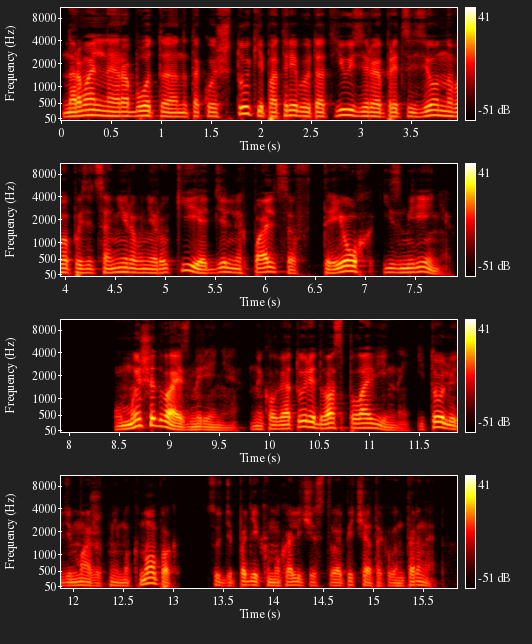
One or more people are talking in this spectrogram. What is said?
Нормальная работа на такой штуке потребует от юзера прецизионного позиционирования руки и отдельных пальцев в трех измерениях. У мыши два измерения, на клавиатуре два с половиной, и то люди мажут мимо кнопок, судя по дикому количеству опечаток в интернетах.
